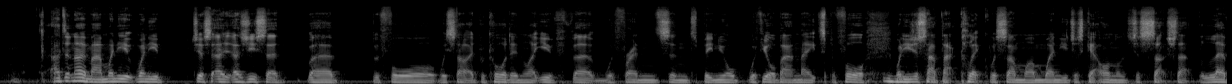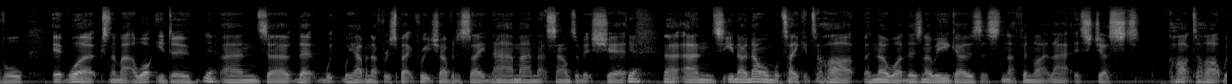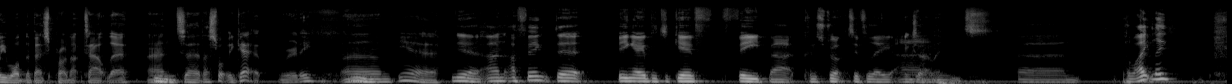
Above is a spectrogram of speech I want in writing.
I don't know, man. When you when you just as you said uh, before we started recording, like you've uh, with friends and been your with your bandmates before. When you just have that click with someone, when you just get on on just such that level, it works no matter what you do. Yeah. And uh, that we, we have enough respect for each other to say, "Nah, man, that sounds a bit shit." Yeah. Uh, and you know, no one will take it to heart, and no one. There's no egos. There's nothing like that. It's just heart to heart. We want the best product out there, and uh, that's what we get. Really. Um, yeah. Yeah, and I think that being able to give feedback constructively and Exactly. um, politely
